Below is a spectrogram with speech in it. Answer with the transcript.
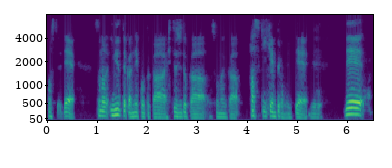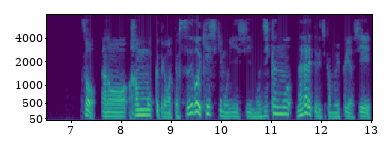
ホステルで、その犬とか猫とか羊とか、そうなんか、ハスキー犬とかもいて、で、そう、あのーハンモックとかもあって、すごい景色もいいし、もう時間も、流れてる時間もゆっくりやし、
